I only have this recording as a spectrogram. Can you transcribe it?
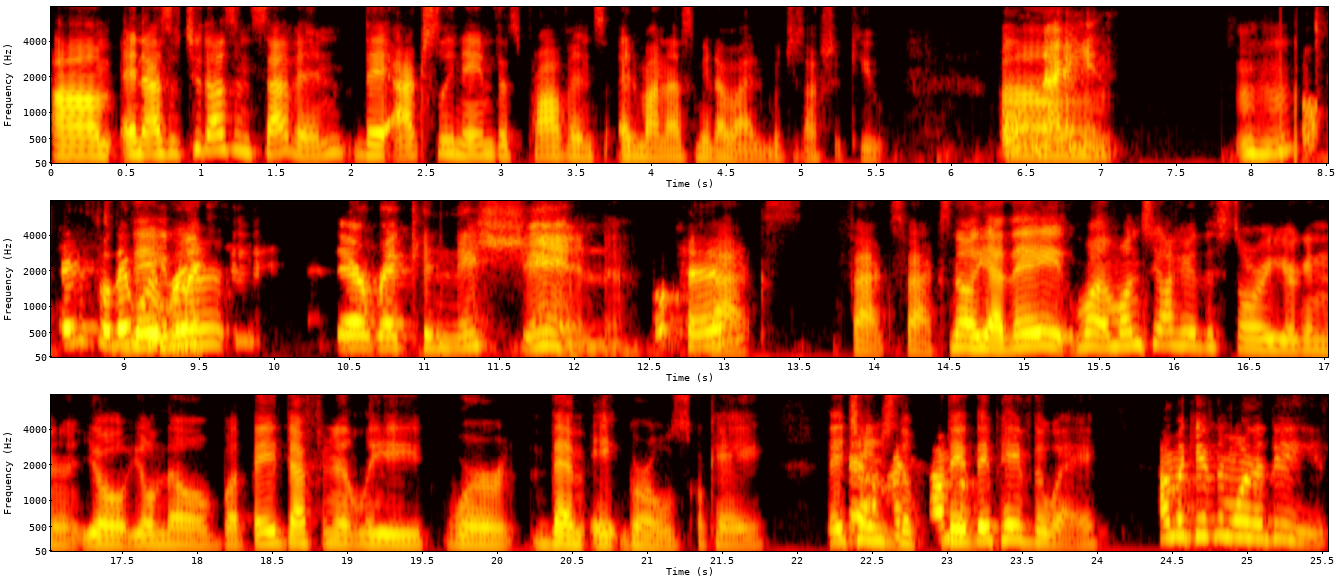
Um, and as of 2007, they actually named this province Hermanas Mirabal, which is actually cute. Oh, Um, nice. mhm. Okay, so they, They were, were Their recognition. okay. facts, facts, facts. No, yeah, they once y'all hear the story, you're gonna you'll you'll know. But they definitely were them it girls. Okay, they Yeah, changed I- the I'm they a- they paved the way. I'm gonna give them one of these.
